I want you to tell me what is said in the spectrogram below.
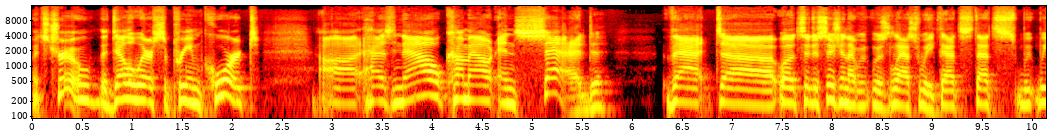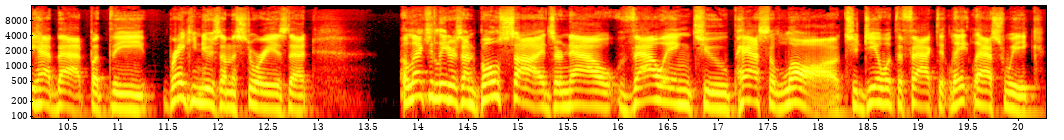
It's true. The Delaware Supreme Court uh, has now come out and said that uh, well, it's a decision that was last week. That's that's we, we had that, but the breaking news on the story is that Elected leaders on both sides are now vowing to pass a law to deal with the fact that late last week,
